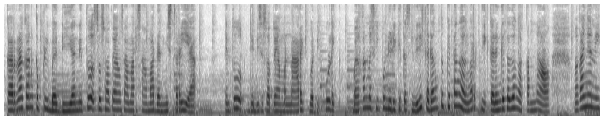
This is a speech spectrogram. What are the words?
Karena kan kepribadian itu sesuatu yang samar-samar dan misteri ya. Itu jadi sesuatu yang menarik buat dikulik. Bahkan meskipun diri kita sendiri kadang tuh kita nggak ngerti kadang kita tuh nggak kenal. Makanya nih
